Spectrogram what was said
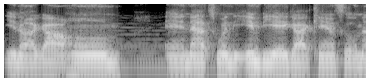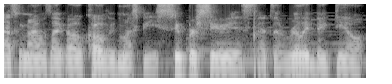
you know, I got home and that's when the NBA got canceled, and that's when I was like, "Oh, COVID must be super serious. That's a really big deal."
